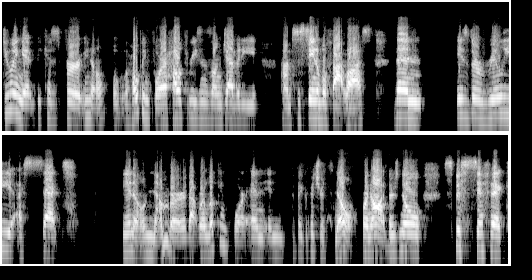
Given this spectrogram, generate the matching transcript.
doing it because for you know what we're hoping for health reasons longevity um, sustainable fat loss, then is there really a set you know number that we're looking for? And in the bigger picture it's no we're not. There's no specific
